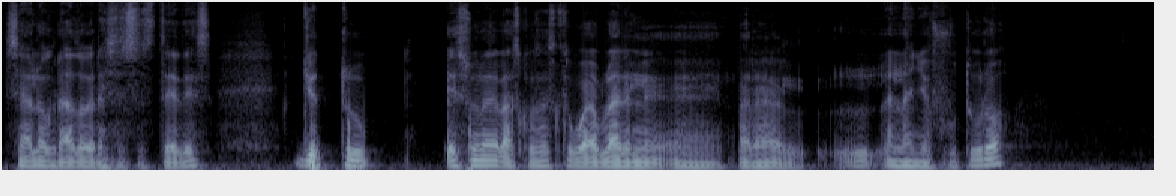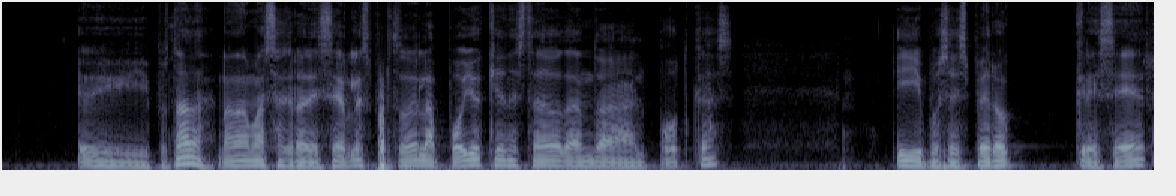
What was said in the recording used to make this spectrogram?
se ha logrado gracias a ustedes. YouTube es una de las cosas que voy a hablar eh, para el, año futuro. Y pues nada, nada más agradecerles por todo el apoyo que han estado dando al podcast. Y pues espero crecer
